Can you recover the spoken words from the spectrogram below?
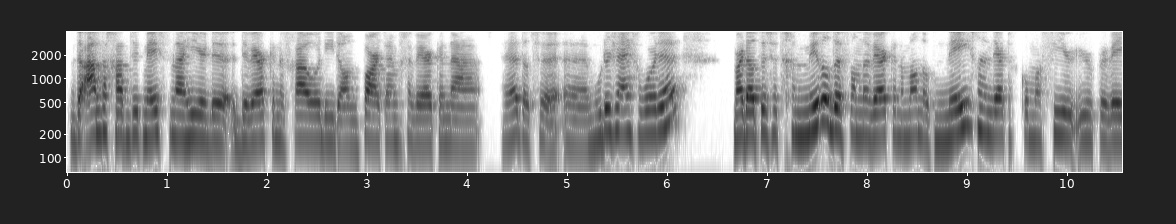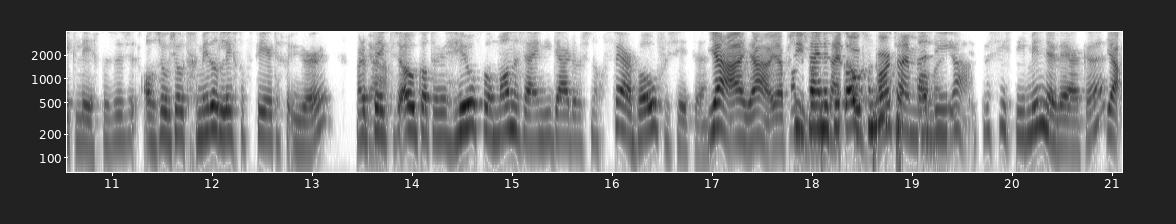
De aandacht gaat natuurlijk meestal naar hier de, de werkende vrouwen die dan parttime gaan werken na hè, dat ze uh, moeder zijn geworden. Maar dat dus het gemiddelde van de werkende man op 39,4 uur per week ligt. Dus, dus al sowieso het gemiddelde ligt op 40 uur. Maar dat betekent dus ook dat er heel veel mannen zijn die daar dus nog ver boven zitten. Ja, ja, ja precies. Want er zijn natuurlijk ook, ook part mannen die, ja. precies, die minder werken. Ja,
